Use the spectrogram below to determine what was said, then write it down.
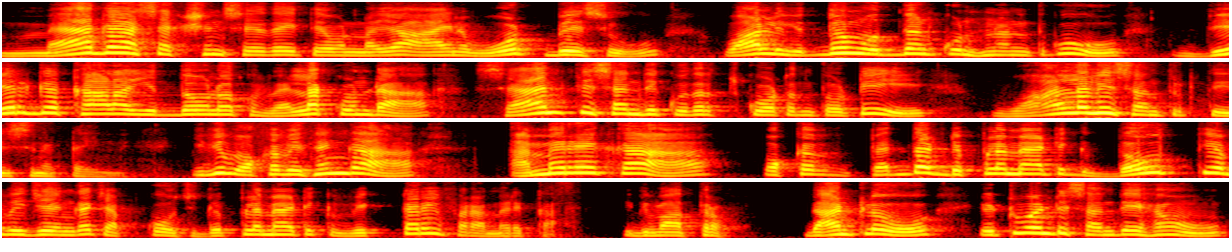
మేగా సెక్షన్స్ ఏదైతే ఉన్నాయో ఆయన ఓట్ బేసు వాళ్ళు యుద్ధం వద్దనుకుంటున్నందుకు దీర్ఘకాల యుద్ధంలోకి వెళ్ళకుండా శాంతి సంధి కుదర్చుకోవటంతో వాళ్ళని సంతృప్తి ఇచ్చినట్టయింది ఇది ఒక విధంగా అమెరికా ఒక పెద్ద డిప్లొమాటిక్ దౌత్య విజయంగా చెప్పుకోవచ్చు. Diplomatic victory for America. ఇది మాత్రం. దాంట్లో ఎటువంటి సందేహం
